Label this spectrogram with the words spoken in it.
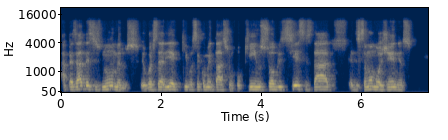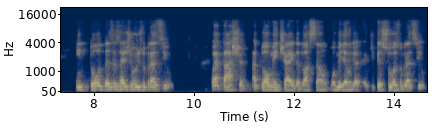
apesar desses números, eu gostaria que você comentasse um pouquinho sobre se esses dados eles são homogêneos em todas as regiões do Brasil. Qual é a taxa atualmente aí da doação por milhão de, de pessoas no Brasil?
